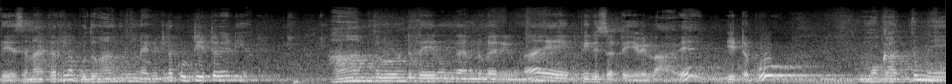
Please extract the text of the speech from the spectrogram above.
දේශනා කරලා බුදුහාඳුරුන් නැගිටලා කුටියට වැඩියා. හාමුදුරුවන්ට තේරුම් ගන්න බැරි වුණා ඒ පිරිසට ඒ වෙලාවේ හිටපු මොකද්ද මේ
